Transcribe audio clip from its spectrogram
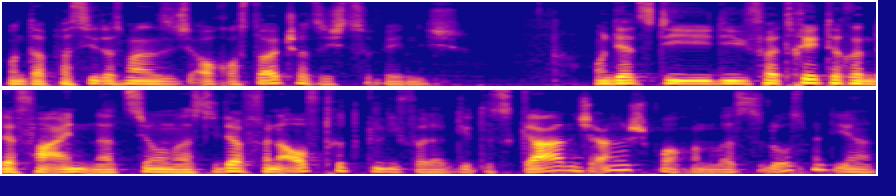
Und da passiert das meiner Sicht auch aus deutscher Sicht zu wenig. Und jetzt die, die Vertreterin der Vereinten Nationen, was die da für einen Auftritt geliefert hat, die hat das gar nicht angesprochen. Was ist los mit ihr?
